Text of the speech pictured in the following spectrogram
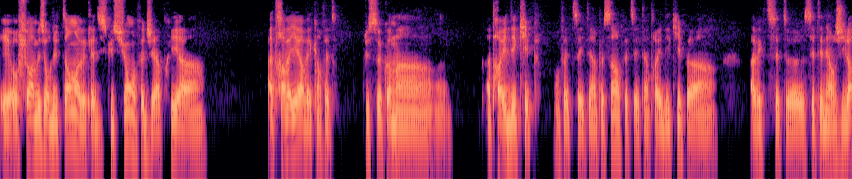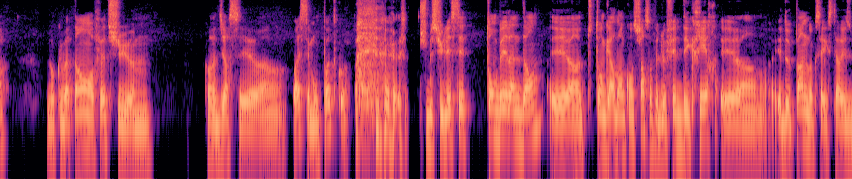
et au fur et à mesure du temps, avec la discussion, en fait, j'ai appris à, à travailler avec, en fait. Plus comme un, un travail d'équipe, en fait. Ça a été un peu ça, en fait. Ça a été un travail d'équipe euh, avec cette, euh, cette énergie-là. Donc maintenant, en fait, je suis, euh, comment dire, c'est, ouais, c'est mon pote, quoi. je me suis laissé tomber là-dedans et tout en gardant conscience en fait le fait d'écrire et, et de peindre donc ça extériorise,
